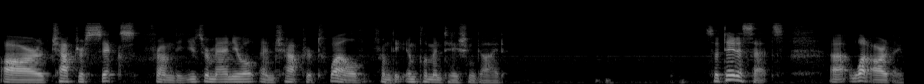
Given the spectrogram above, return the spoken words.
are Chapter 6 from the user manual and Chapter 12 from the implementation guide. So data sets, uh, what are they?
